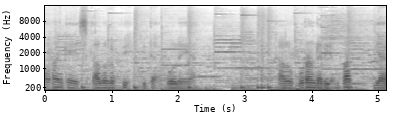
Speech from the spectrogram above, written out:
orang guys. Kalau lebih tidak boleh ya. Kalau kurang dari empat ya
